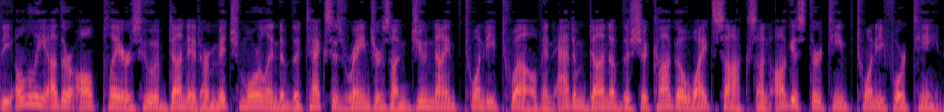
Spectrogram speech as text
The only other All-Players who have done it are Mitch Moreland of the Texas Rangers on June 9, 2012 and Adam Dunn of the Chicago White Sox on August 13, 2014.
